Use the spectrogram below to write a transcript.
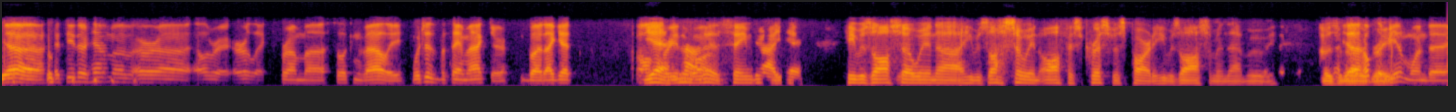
yeah, it's either him or uh, Elroy Erlich from uh, Silicon Valley, which is the same actor, but I get all yeah, three no, one. it is same guy. Yeah, he was also in uh, he was also in Office Christmas Party. He was awesome in that movie. It was yeah, I hope great. to meet him one day.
